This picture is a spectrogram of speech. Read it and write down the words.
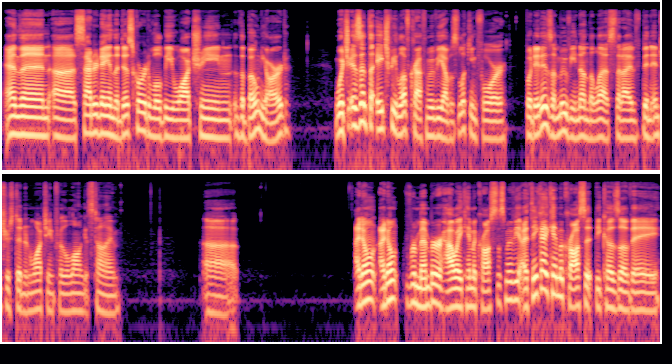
And then uh, Saturday in the Discord, we'll be watching The Boneyard, which isn't the H.P. Lovecraft movie I was looking for, but it is a movie nonetheless that I've been interested in watching for the longest time. Uh, I don't I don't remember how I came across this movie. I think I came across it because of a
